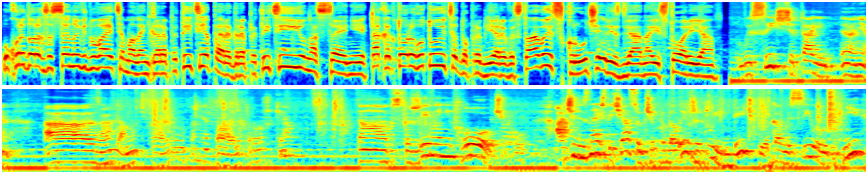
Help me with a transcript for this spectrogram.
У коридорах за сценою відбувається маленька репетиція перед репетицією на сцені. Так актори готуються до прем'єри вистави Скруч Різдвяна історія. Висить, читай. А, ні. А зараз гляну, чекаю, не пам'ятаю трошки. Так, скажи мені, хлопчику. А чи не знаєш ти часом, чи продали вже ту індичку, яка висіла у вікні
